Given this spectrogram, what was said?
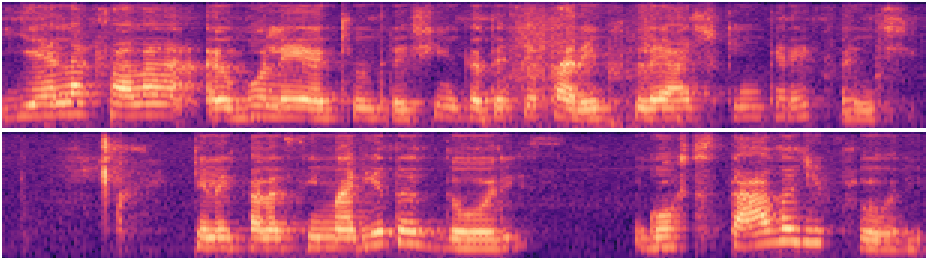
E ela fala, eu vou ler aqui um trechinho que eu até separei porque eu acho que é interessante. Que ele fala assim, Maria das Dores gostava de flores.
